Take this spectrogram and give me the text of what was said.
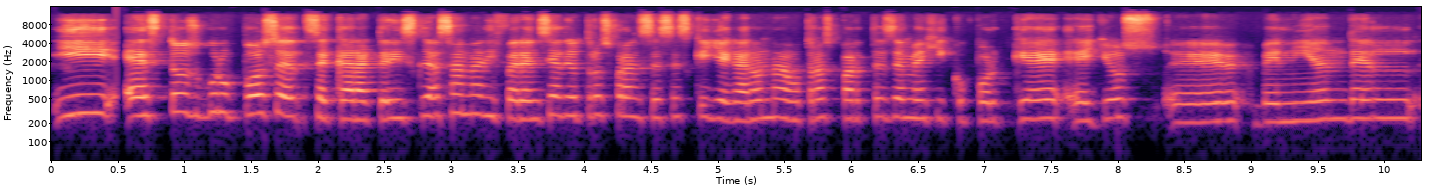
y estos grupos se, caracterizan a diferencia de otros franceses que llegaron a otras partes de México porque ellos venían del,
